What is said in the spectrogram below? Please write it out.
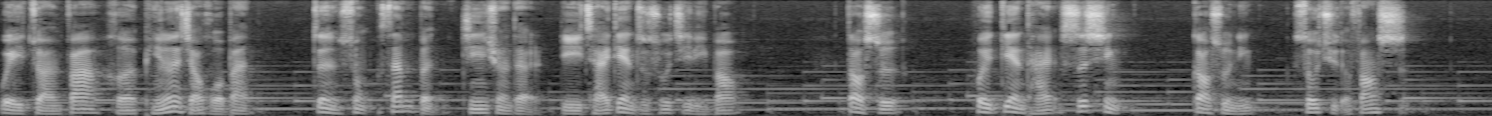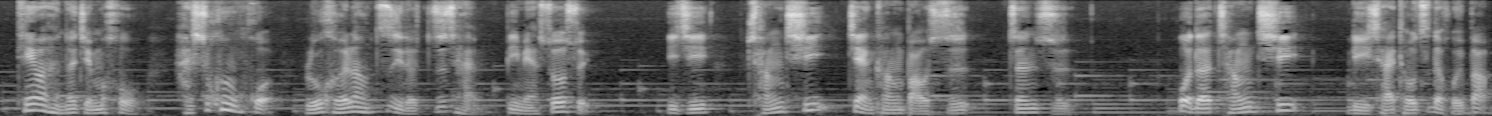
为转发和评论小伙伴，赠送三本精选的理财电子书籍礼包。到时会电台私信告诉您收取的方式。听完很多节目后，还是困惑如何让自己的资产避免缩水？以及长期健康保值增值，获得长期理财投资的回报，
